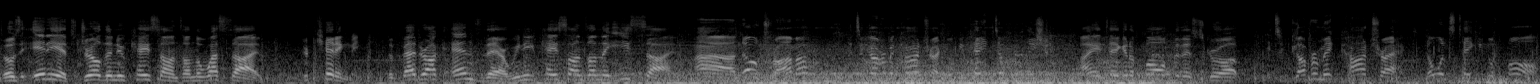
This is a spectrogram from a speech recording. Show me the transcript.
Those idiots drilled the new caissons on the west side. You're kidding me. The bedrock ends there. We need caissons on the east side. Ah, no drama. It's a government contract. We'll be paid until completion. I ain't taking a fall for this screw up. It's a government contract. No one's taking a fall.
